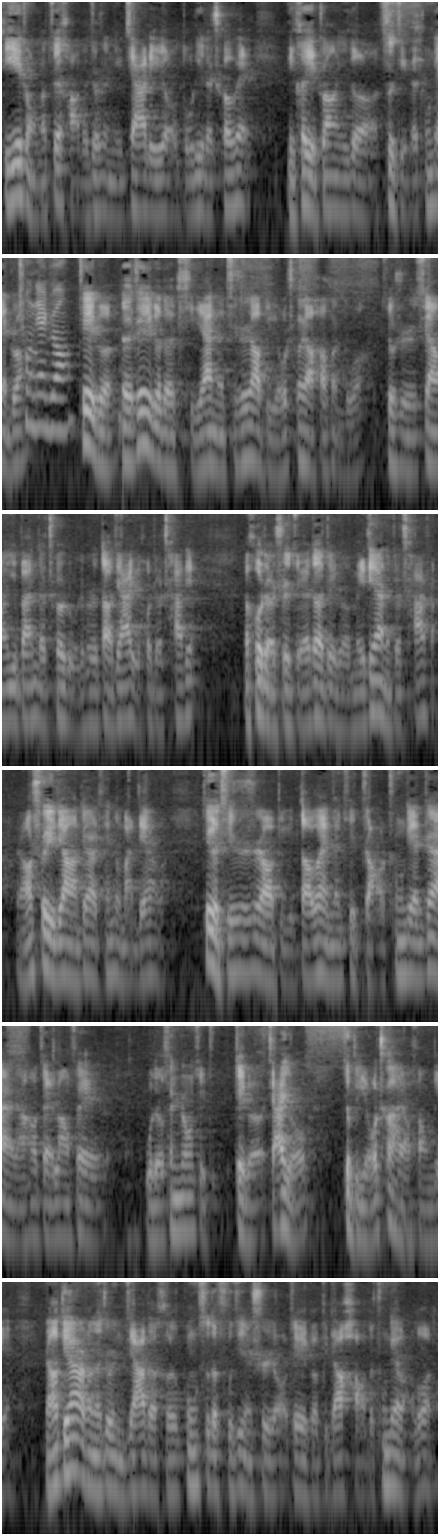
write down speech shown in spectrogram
第一种呢，最好的就是你家里有独立的车位，你可以装一个自己的充电桩。充电桩，这个的这个的体验呢，其实要比油车要好很多。就是像一般的车主，就是到家以后就插电，那或者是觉得这个没电了就插上，然后睡一觉，第二天就满电了。这个其实是要比到外面去找充电站，然后再浪费五六分钟去这个加油，就比油车还要方便。然后第二个呢，就是你家的和公司的附近是有这个比较好的充电网络的，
